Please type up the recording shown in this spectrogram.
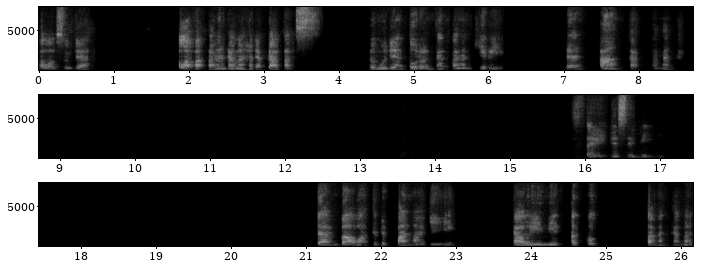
Kalau sudah, telapak tangan kanan hadap ke atas, kemudian turunkan tangan kiri, dan angkat tangan Stay di sini. Dan bawa ke depan lagi. Kali ini tekuk tangan kanan,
